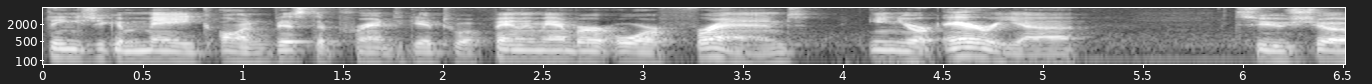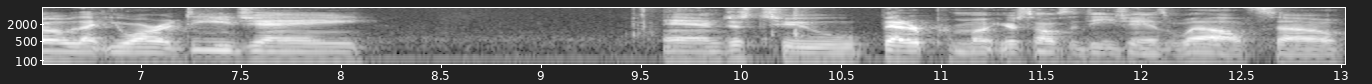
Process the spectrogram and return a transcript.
things you can make on Vistaprint to give to a family member or a friend in your area to show that you are a DJ and just to better promote yourself as a DJ as well. So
